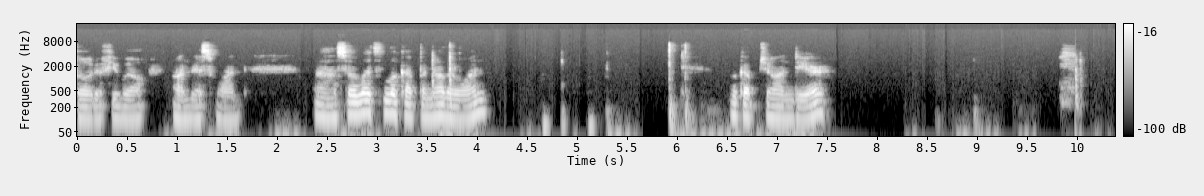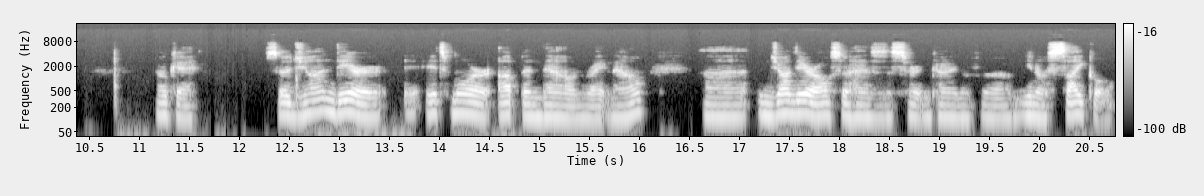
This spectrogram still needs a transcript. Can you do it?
boat, if you will, on this one. Uh, so let's look up another one. Look up John Deere. Okay, so John Deere, it's more up and down right now. Uh, John Deere also has a certain kind of, uh, you know, cycle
